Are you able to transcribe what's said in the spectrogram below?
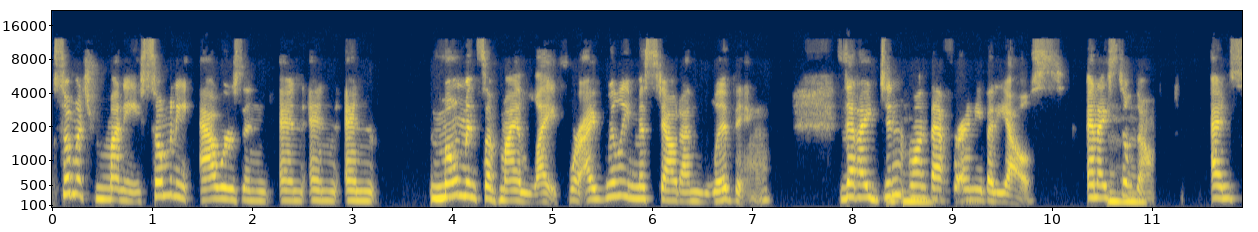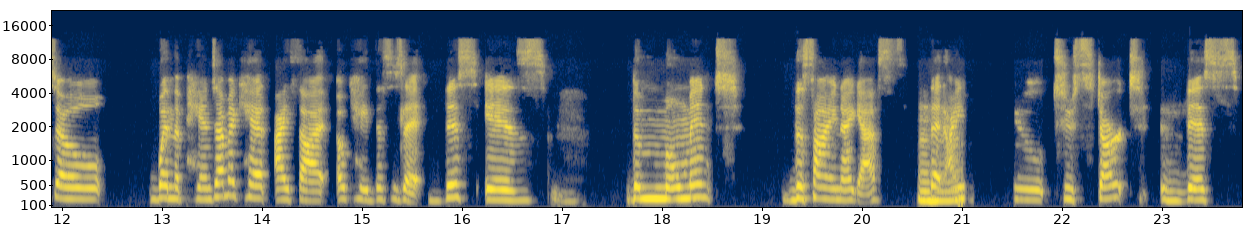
so much money so many hours and and and and moments of my life where i really missed out on living that i didn't mm-hmm. want that for anybody else and i mm-hmm. still don't and so when the pandemic hit i thought okay this is it this is the moment the sign i guess mm-hmm. that i to to start this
